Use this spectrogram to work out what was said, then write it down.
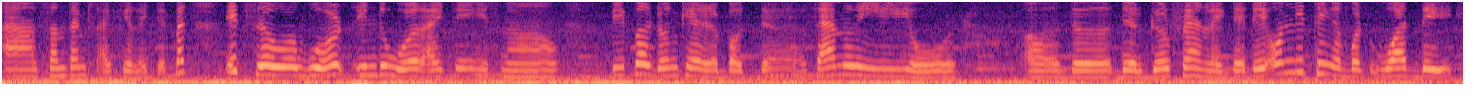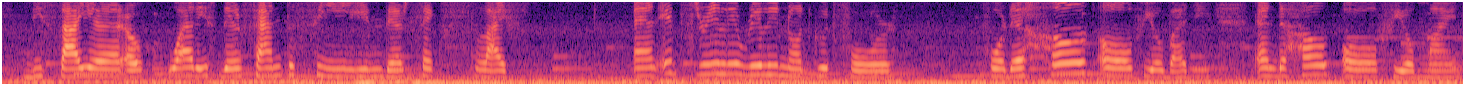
Uh, sometimes i feel like that. But it's a world in the world i think is now people don't care about the family or uh, the their girlfriend like that. They only think about what they desire or what is their fantasy in their sex life. And it's really really not good for for the health of your body and the health of your mind.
